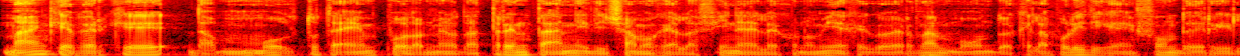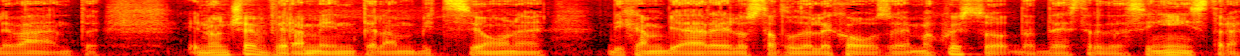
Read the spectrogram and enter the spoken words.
ma anche perché da molto tempo, almeno da 30 anni, diciamo che alla fine è l'economia che governa il mondo e che la politica in fondo è irrilevante e non c'è veramente l'ambizione di cambiare lo stato delle cose, ma questo da destra e da sinistra,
